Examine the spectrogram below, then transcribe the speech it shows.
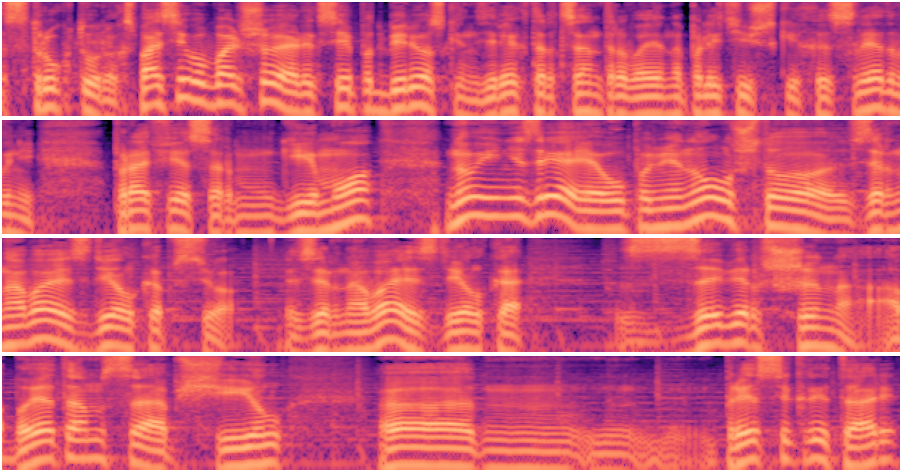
структурах. Спасибо большое, Алексей Подберезкин, директор Центра военно-политических исследований, профессор МГИМО. Ну и не зря я упомянул, что зерновая сделка все. Зерновая сделка завершена. Об этом сообщил э, пресс-секретарь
